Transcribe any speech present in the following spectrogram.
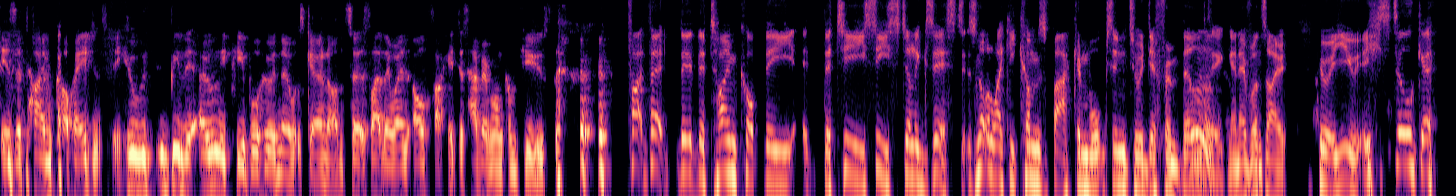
is a time cop agency who would be the only people who would know what's going on. So it's like they went, oh, fuck it, just have everyone confused. The fact that the, the time cop, the the TEC still exists. It's not like he comes back and walks into a different building and everyone's like, "Who are you?" He still get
